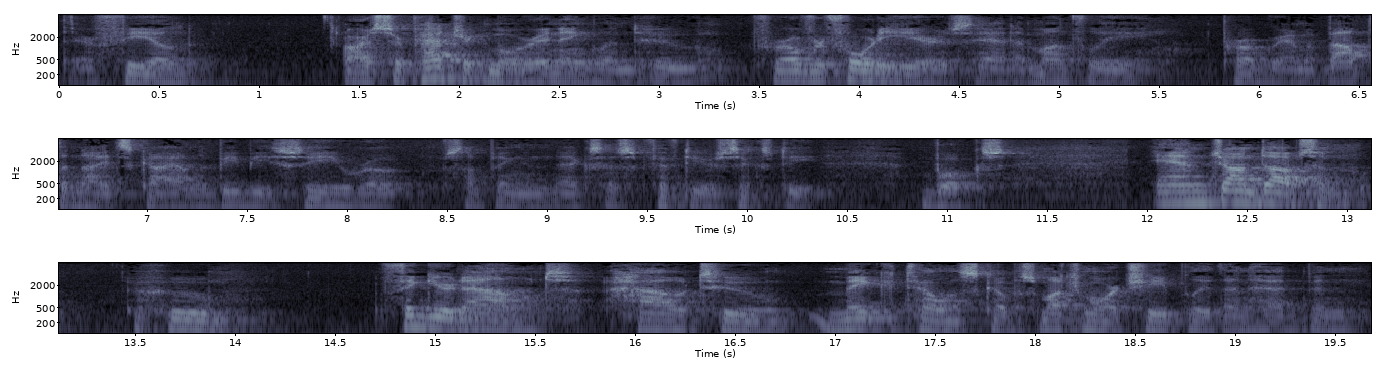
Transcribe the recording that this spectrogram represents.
their field are Sir Patrick Moore in England, who for over 40 years had a monthly program about the night sky on the BBC, wrote something in excess of 50 or 60 books, and John Dobson, who figured out how to make telescopes much more cheaply than had been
